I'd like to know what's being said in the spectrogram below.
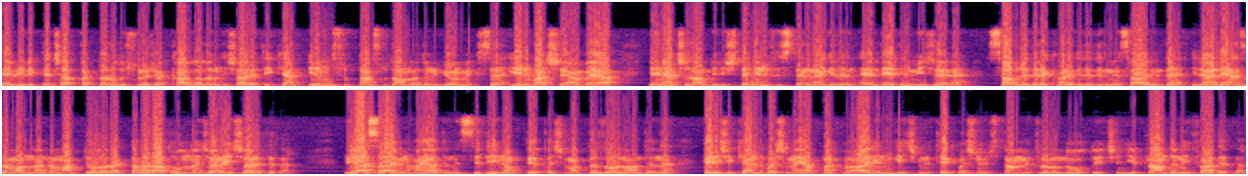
evlilikte çatlaklar oluşturacak kavgaların işaretiyken bir musluktan su damladığını görmek ise yeni başlayan veya yeni açılan bir işte henüz istenilen gelirin elde edilmeyeceğine, sabrederek hareket edilmesi halinde ilerleyen zamanlarda maddi olarak daha rahat olunacağına işaret eder. Rüya sahibinin hayatını istediği noktaya taşımakta zorlandığını, her işi kendi başına yapmak ve ailenin geçimini tek başına üstlenmek zorunda olduğu için yıprandığını ifade eder.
